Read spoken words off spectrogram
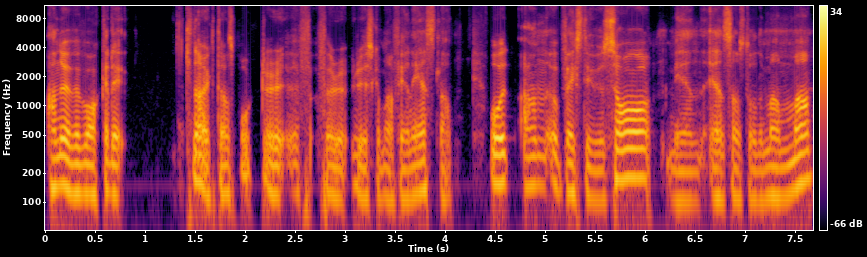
han övervakade knarktransporter för ryska maffian i Estland. Och han uppväxte i USA med en ensamstående mamma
